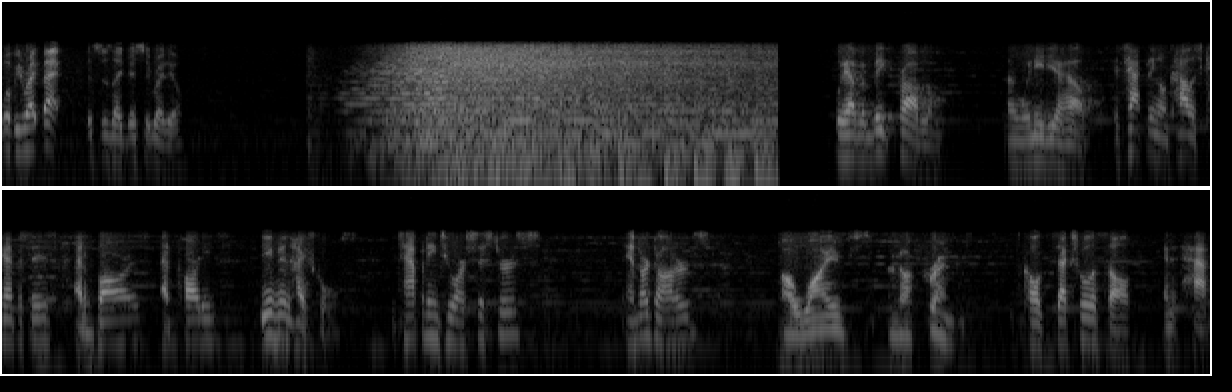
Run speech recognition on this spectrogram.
We'll be right back. This is AJC Radio. We have a big problem, and we need your help. It's happening on college campuses, at bars, at parties, even in high schools. It's happening to our sisters and our daughters. Our wives and our friends. It's called sexual assault, and it has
